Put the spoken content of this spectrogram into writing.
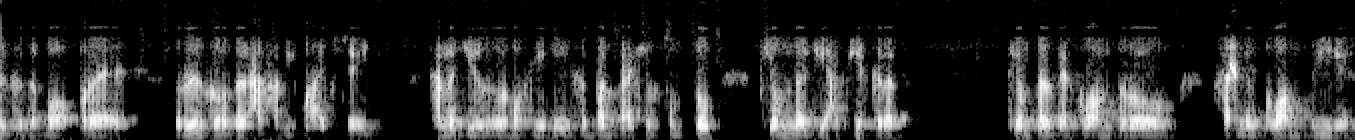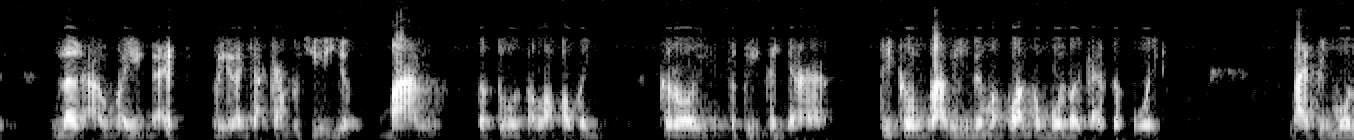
ឬក៏ទៅបកប្រែឬក៏ទៅអធិប្បាយផ្សេងអានោះជារបស់គេទេគឺប៉ុន្តែខ្ញុំសុំទោសខ្ញុំនៅជាអភិក្រិតខ្ញុំត្រូវតែគ្រប់គ្រងហើយនឹងគាំពៀ នៅអ្វីដែលព្រះរាជាកម្ពុជាយើងបានទទួលត្រឡប់មកវិញក្រោយសន្ធិសញ្ញាទីក្រុងប៉ារីនៅ1991ដែលពីមុន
